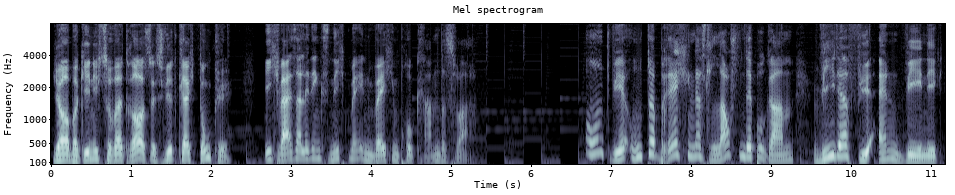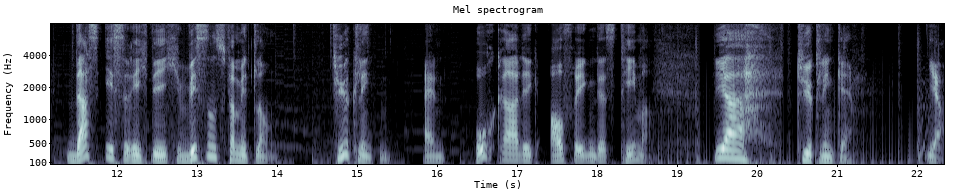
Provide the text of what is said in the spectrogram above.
Ja, aber geh nicht so weit raus, es wird gleich dunkel. Ich weiß allerdings nicht mehr, in welchem Programm das war. Und wir unterbrechen das laufende Programm wieder für ein wenig. Das ist richtig Wissensvermittlung. Türklinken. Ein hochgradig aufregendes Thema. Ja, Türklinke. Ja.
